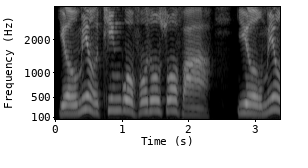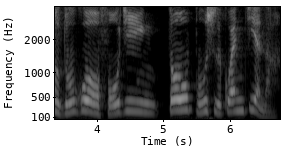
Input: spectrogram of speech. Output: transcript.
有没有听过佛陀说法，有没有读过佛经，都不是关键呐。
